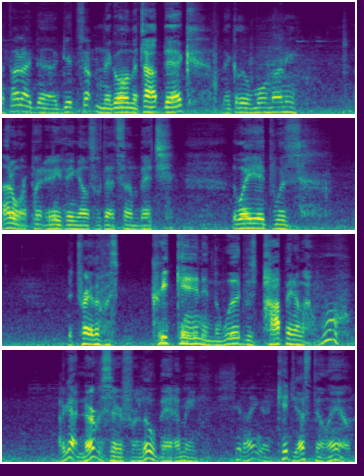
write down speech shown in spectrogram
I thought I'd uh, get something to go on the top deck, make a little more money. I don't want to put anything else with that some bitch. The way it was, the trailer was creaking and the wood was popping. I'm like, whoo. I got nervous there for a little bit. I mean, shit, I ain't gonna kid you, I still am.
